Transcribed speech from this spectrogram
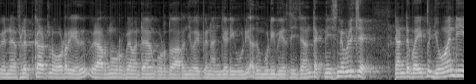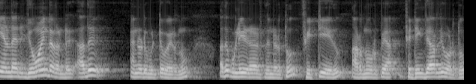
പിന്നെ ഫ്ലിപ്കാർട്ടിൽ ഓർഡർ ചെയ്ത് ഒരു അറുന്നൂറ് റുപ്യ മറ്റേ ഞാൻ കൊടുത്തു. ആറഞ്ച് പൈപ്പിന് അഞ്ചടിയും കൂടി. അതും കൂടി വരുത്തിച്ചാണ് ടെക്നീഷ്യനെ വിളിച്ച് രണ്ട് പൈപ്പ് ജോയിന്റ് ചെയ്യേണ്ട ഒരു ജോയിന്റർ ഉണ്ട്. അത് എന്നോട് വിട്ടു വരുന്നു അത് പുള്ളിയുടെ അടുത്തിന്റെ അടുത്തു ഫിറ്റ് ചെയ്തു. അറുന്നൂറ് റുപ്യ ഫിറ്റിംഗ് ചാർജ് കൊടുത്തു.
